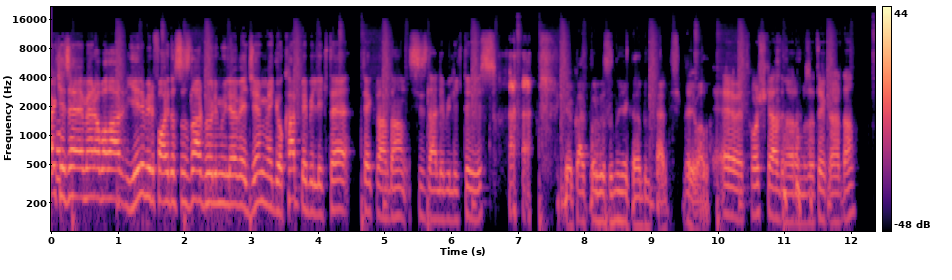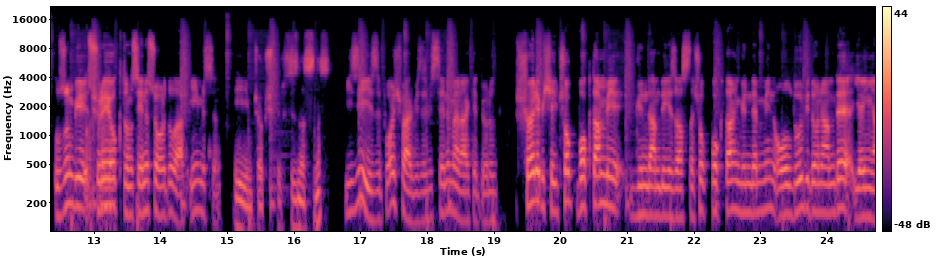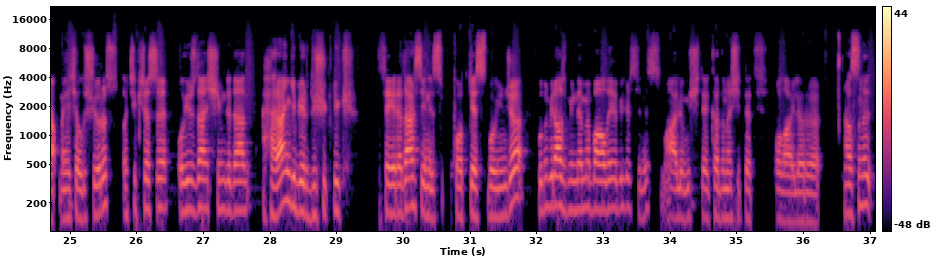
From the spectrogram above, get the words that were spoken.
Herkese merhabalar. Yeni bir Faydasızlar bölümüyle ve Cem ve Gökalp'le birlikte tekrardan sizlerle birlikteyiz. Gökalp vurgusunu yakaladım kardeşim. Eyvallah. Evet, hoş geldin aramıza tekrardan. Uzun bir süre yoktun, seni sordular. İyi misin? İyiyim çok şükür. Siz nasılsınız? Biz iyiyiz, boş ver bizi. Biz seni merak ediyoruz. Şöyle bir şey, çok boktan bir gündemdeyiz aslında. Çok boktan gündemin olduğu bir dönemde yayın yapmaya çalışıyoruz. Açıkçası o yüzden şimdiden herhangi bir düşüklük seyrederseniz podcast boyunca bunu biraz gündeme bağlayabilirsiniz. Malum işte kadına şiddet olayları, aslında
